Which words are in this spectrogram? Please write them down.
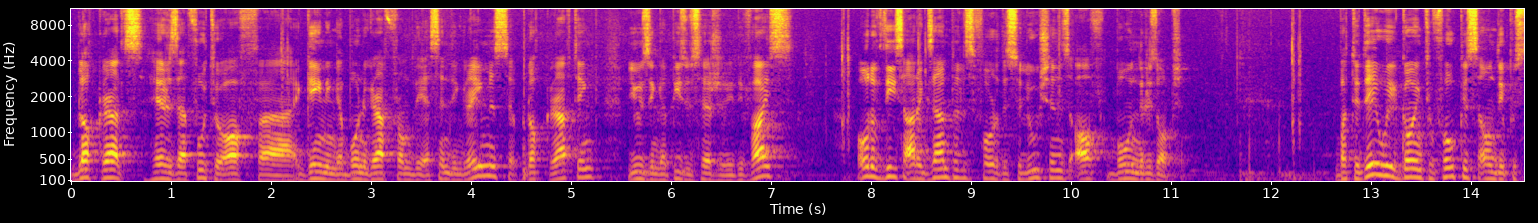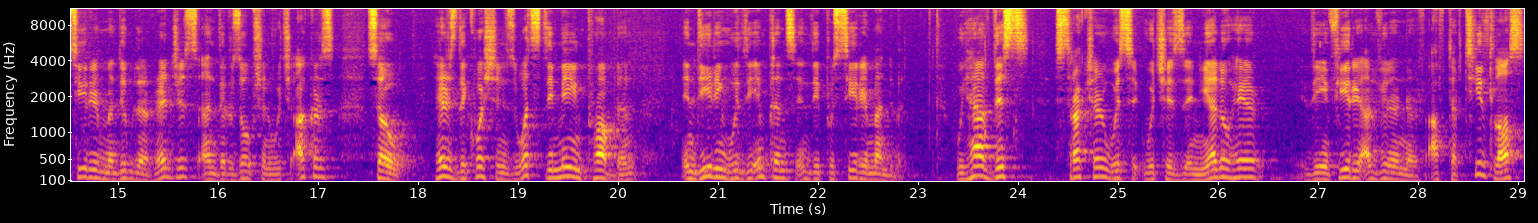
Block grafts, here's a photo of uh, gaining a bone graft from the ascending ramus, block grafting using a piezo surgery device. All of these are examples for the solutions of bone resorption. But today we're going to focus on the posterior mandibular ridges and the resorption which occurs. So here's the question is what's the main problem in dealing with the implants in the posterior mandible. We have this structure which, which is in yellow here, the inferior alveolar nerve. After teeth loss,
